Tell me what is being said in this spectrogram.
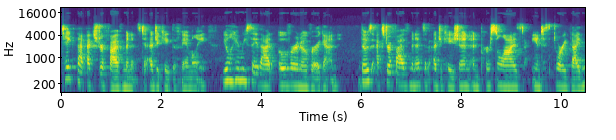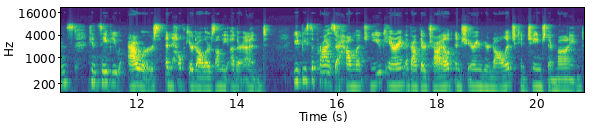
Take that extra five minutes to educate the family. You'll hear me say that over and over again. Those extra five minutes of education and personalized anticipatory guidance can save you hours and healthcare dollars on the other end. You'd be surprised at how much you caring about their child and sharing your knowledge can change their mind.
